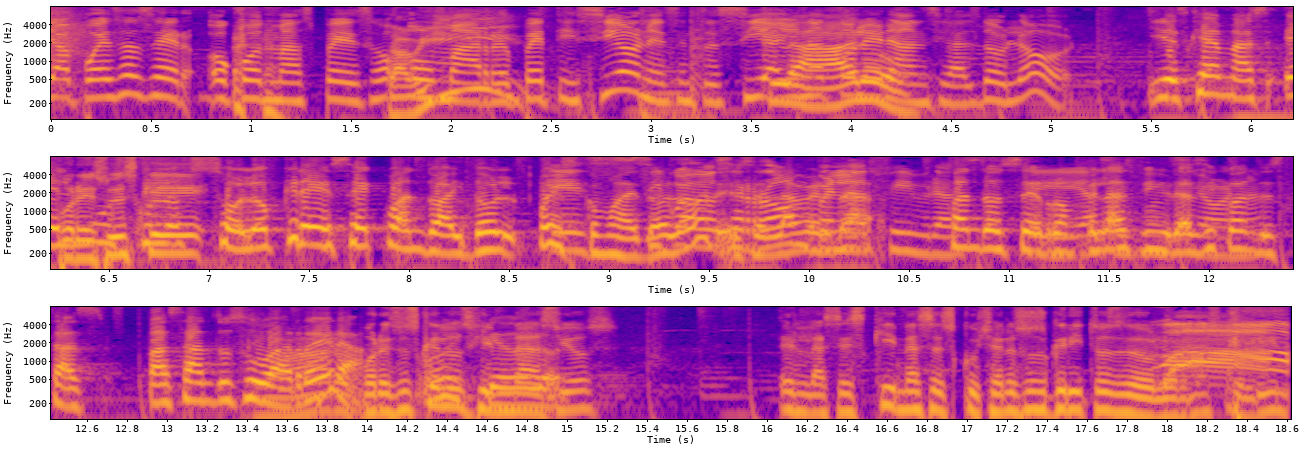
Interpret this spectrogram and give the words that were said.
ya puedes hacer o con más peso o más repeticiones. Entonces sí hay una tolerancia al dolor. Y es que además el Por eso es músculo que- solo crece cuando hay dolor, pues Es- como hay sí, dolor. cuando se esa es la rompen las fibras. Cuando se Sí, rompen las fibras y cuando estás pasando su Claro, barrera. Por eso es que Uy, los dolor. En las esquinas, se escuchan esos gritos de dolor masculino.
